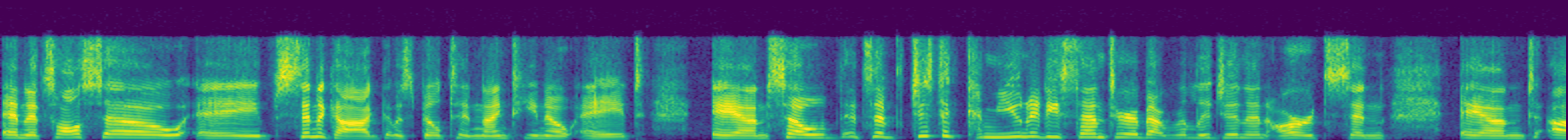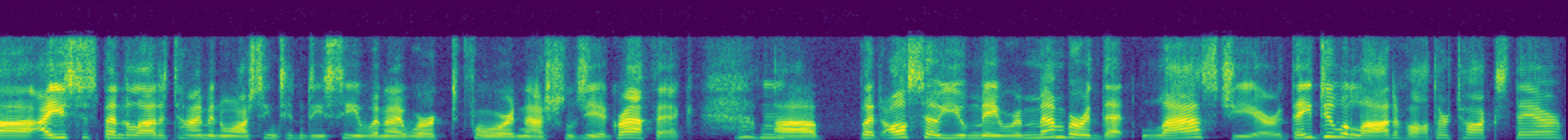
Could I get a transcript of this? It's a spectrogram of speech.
and it's also a synagogue that was built in 1908 and so it's a just a community center about religion and arts and and uh, I used to spend a lot of time in Washington D.C. when I worked for National Geographic. Mhm. Uh, but also, you may remember that last year they do a lot of author talks there,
